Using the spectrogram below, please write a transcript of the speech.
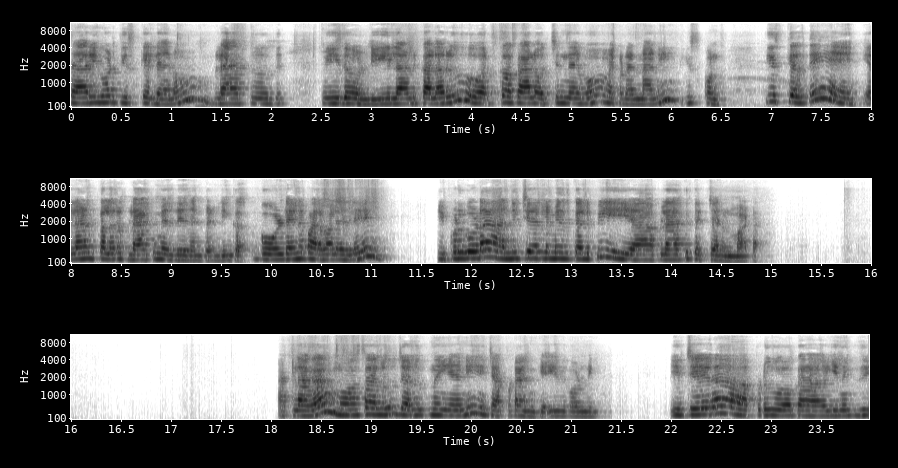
శారీ కూడా తీసుకెళ్ళాను. బ్లాక్ ఇదండి ఇలాంటి కలరు వర్క్ కాల వచ్చిందేమో ఎక్కడన్నా అని తీసుకోండి తీసుకెళ్తే ఇలాంటి కలర్ బ్లాక్ మీద లేదంటండి. ఇంకా గోల్డ్ అయినా పర్వాలేదులే. ఇప్పుడు కూడా అన్ని చీరల మీద కలిపి ఆ బ్లాక్ తెచ్చానమాట అట్లాగా మోసాలు జరుగుతున్నాయి అని చెప్పడానికి. ఇదిగోండి. ఈ చీర అప్పుడు ఒక ఎనిమిది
